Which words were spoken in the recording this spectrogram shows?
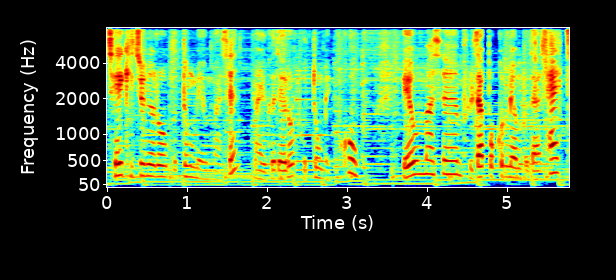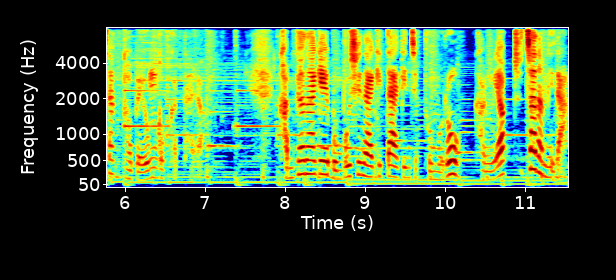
제 기준으로 보통 매운맛은 말 그대로 보통 맵고 매운맛은 불닭볶음면보다 살짝 더 매운 것 같아요. 간편하게 몸보신하기 딱인 제품으로 강력 추천합니다.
